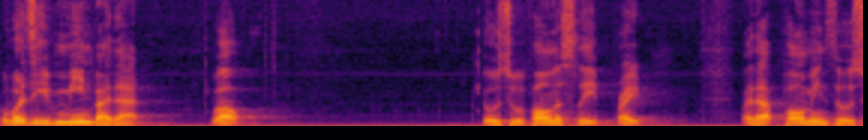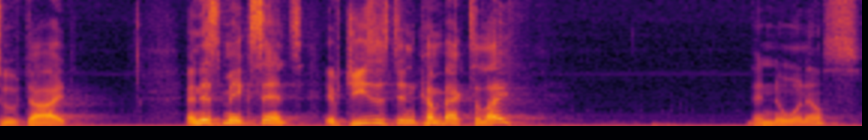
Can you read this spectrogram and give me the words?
But what does he even mean by that? Well, those who have fallen asleep, right? By that, Paul means those who have died. And this makes sense. If Jesus didn't come back to life, then no one else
